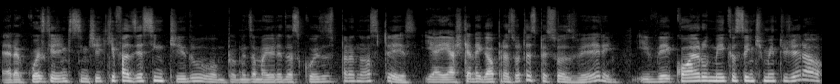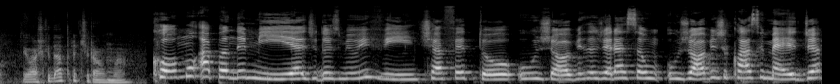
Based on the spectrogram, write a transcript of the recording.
Era coisa que a gente sentia que fazia sentido, pelo menos a maioria das coisas, para nós três. E aí acho que é legal para as outras pessoas verem e ver qual era o meio que o sentimento geral. Eu acho que dá para tirar uma, como a pandemia de 2020 afetou os jovens da geração, os jovens de classe média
